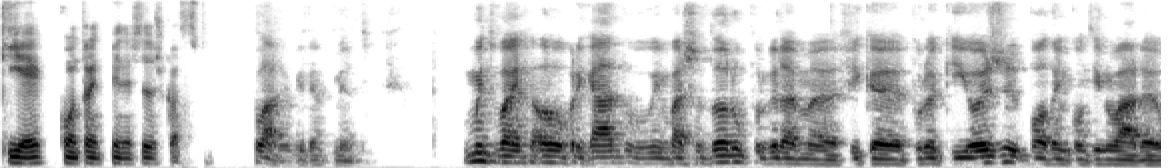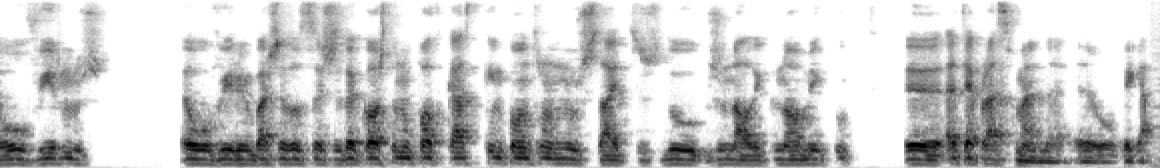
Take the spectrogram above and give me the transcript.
que é contra a independência da Escócia. Claro, evidentemente. Muito bem, obrigado, embaixador. O programa fica por aqui hoje. Podem continuar a ouvir-nos, a ouvir o embaixador Seixas da Costa no podcast que encontram nos sites do Jornal Económico. Eh, até para a semana. Obrigado.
